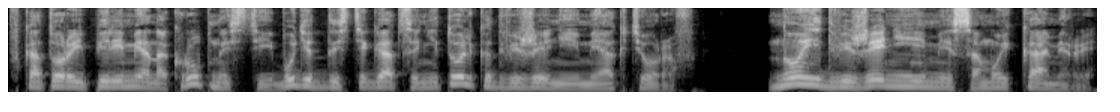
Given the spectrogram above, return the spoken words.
в которой перемена крупностей будет достигаться не только движениями актеров, но и движениями самой камеры.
